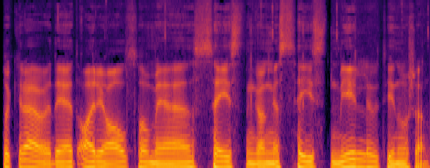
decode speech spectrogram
så krever det et areal som er 16 ganger 16 mil ute i Nordsjøen.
